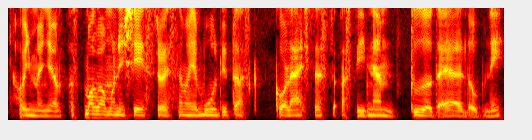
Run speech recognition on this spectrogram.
hogy mondjam, azt magamon is észreveszem, hogy a multitaskolást azt, azt így nem tudod eldobni.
